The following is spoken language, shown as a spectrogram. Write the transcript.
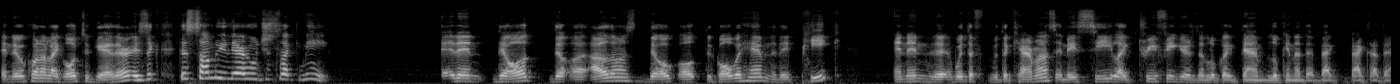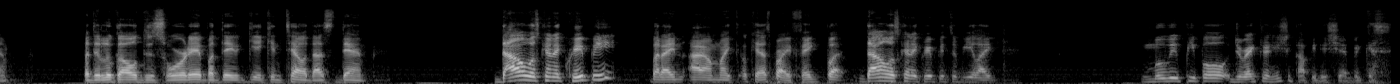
And they'll kind of like all together. It's like there's somebody there who just like me. And then they all the uh, other ones they all, all they go with him and they peek, and then the, with the with the cameras and they see like three figures that look like them looking at their back back at them, but they look all disordered, but they, they can tell that's them. That one was kind of creepy, but I I'm like okay that's probably fake, but that one was kind of creepy to be like. Movie people, directors, you should copy this shit because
